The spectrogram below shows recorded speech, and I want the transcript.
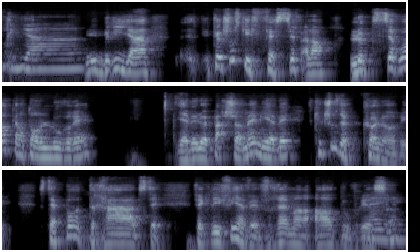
brillants. Des brillants. Quelque chose qui est festif. Alors, le petit tiroir, quand on l'ouvrait, il y avait le parchemin, mais il y avait quelque chose de coloré. C'était pas drabe. Fait que les filles avaient vraiment hâte d'ouvrir ça. Ben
